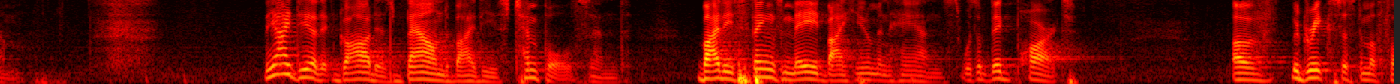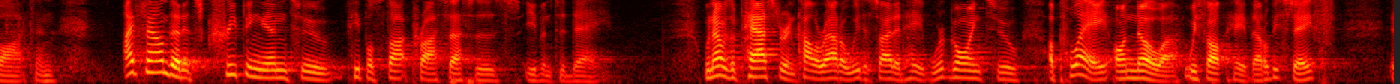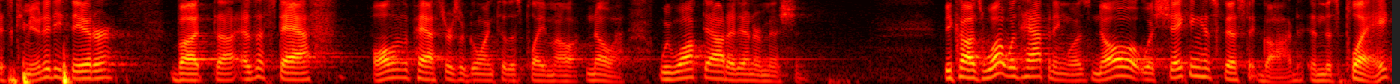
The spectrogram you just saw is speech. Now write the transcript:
the idea that God is bound by these temples and by these things made by human hands was a big part of the Greek system of thought. And I found that it's creeping into people's thought processes even today. When I was a pastor in Colorado, we decided, hey, we're going to a play on Noah. We felt, hey, that'll be safe. It's community theater, but uh, as a staff, all of the pastors are going to this play, Noah. We walked out at intermission. Because what was happening was Noah was shaking his fist at God in this play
